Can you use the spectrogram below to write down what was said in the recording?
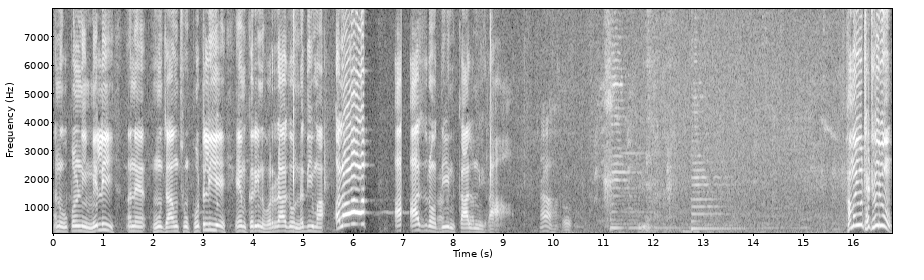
અને ઉપરની મેલી અને હું જાઉં છું પોટલીએ એમ કરીને વરરાજો નદીમાં અલપ! આજનો દિન કાલની રાહ. હા. હમયું ઠઠુર્યું.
